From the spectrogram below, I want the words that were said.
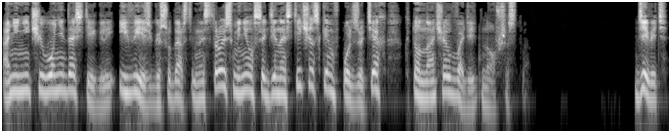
они ничего не достигли, и весь государственный строй сменился династическим в пользу тех, кто начал вводить новшества. 9.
